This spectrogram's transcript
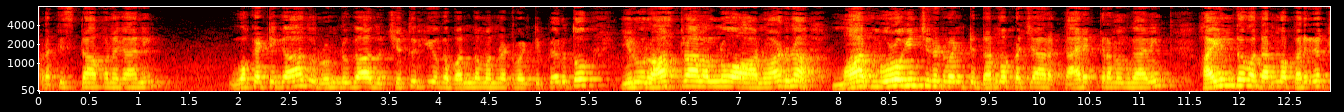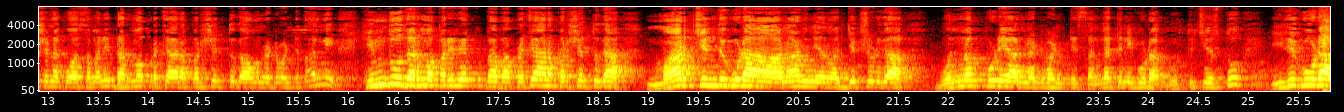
ప్రతిష్టాపన గాని ఒకటి కాదు రెండు కాదు చతుర్యుగ బంధం అన్నటువంటి పేరుతో ఇరు రాష్ట్రాలలో ఆనాడున మార్మోగించినటువంటి ధర్మ ప్రచార కార్యక్రమం గాని హైందవ ధర్మ పరిరక్షణ కోసమని ధర్మ ప్రచార పరిషత్తుగా ఉన్నటువంటి దాన్ని హిందూ ధర్మ పరిరక్ష ప్రచార పరిషత్తుగా మార్చింది కూడా ఆనాడు నేను అధ్యక్షుడిగా ఉన్నప్పుడే అన్నటువంటి సంగతిని కూడా గుర్తు చేస్తూ ఇది కూడా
